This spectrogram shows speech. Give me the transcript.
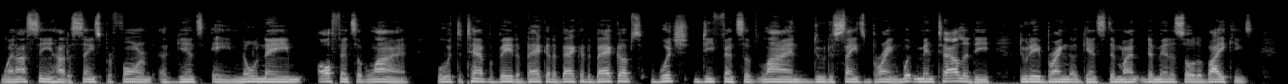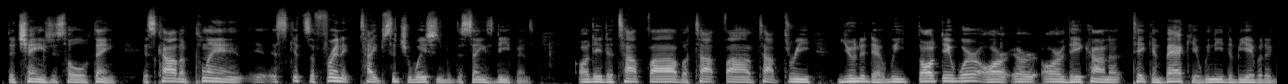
when I seen how the Saints performed against a no-name offensive line with the Tampa Bay, the back of the back of the backups, which defensive line do the Saints bring? What mentality do they bring against the, the Minnesota Vikings to change this whole thing? It's kind of playing a schizophrenic type situations with the Saints defense. Are they the top five or top five, top three unit that we thought they were, or, or, or are they kind of taken back here? We need to be able to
